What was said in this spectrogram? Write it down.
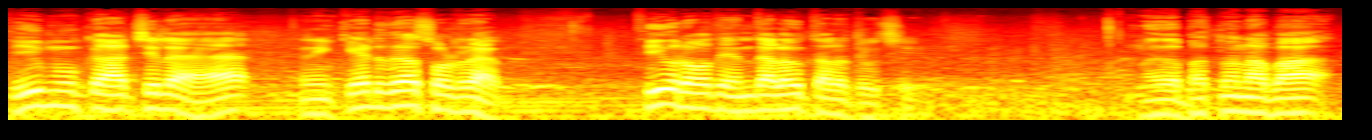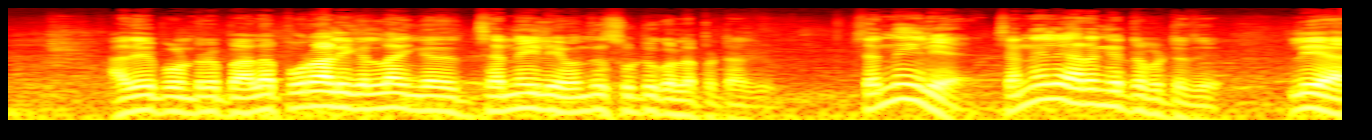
திமுக ஆட்சியில் நீங்கள் கேட்டுதான் சொல்கிறேன் தீவிரவாதம் எந்த அளவுக்கு தலை தூச்சு அது பத்மநாபா அதே போன்று பல போராளிகள்லாம் இங்கே சென்னையிலே வந்து சுட்டுக் கொல்லப்பட்டார்கள். சென்னையிலே சென்னையிலே அரங்கேற்றப்பட்டது. இல்லையா?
